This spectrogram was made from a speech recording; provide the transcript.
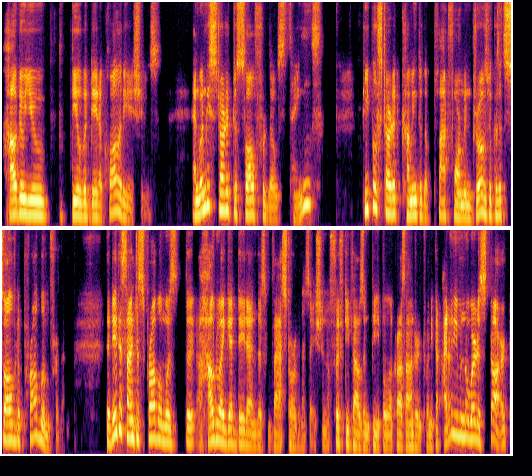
How do you deal with data quality issues? And when we started to solve for those things, people started coming to the platform in droves because it solved a problem for them. The data scientist's problem was the how do I get data in this vast organization of 50,000 people across 120 I don't even know where to start.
